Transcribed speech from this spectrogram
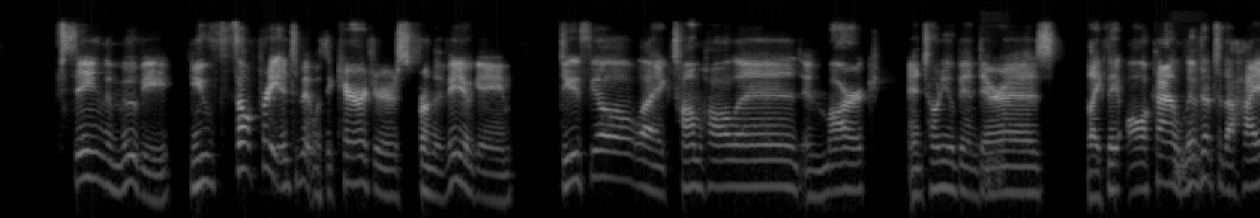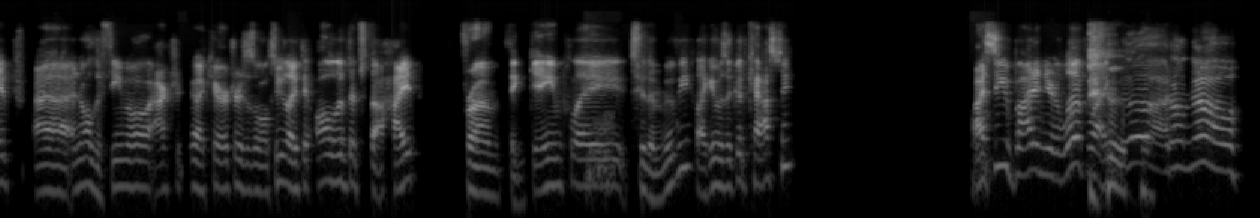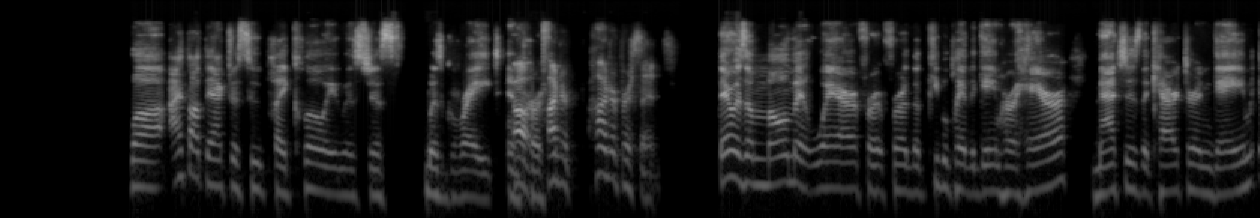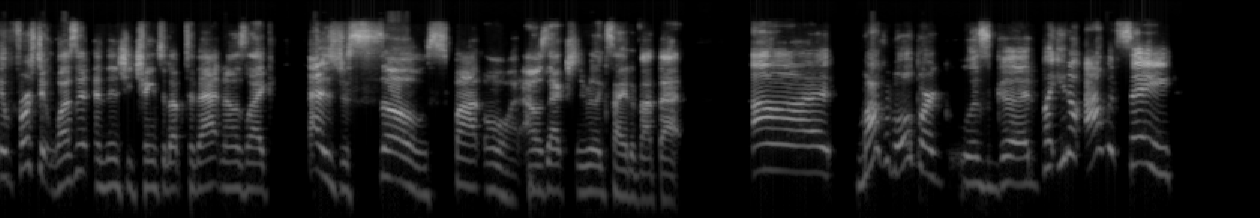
seeing the movie, you felt pretty intimate with the characters from the video game. Do you feel like Tom Holland and Mark, Antonio mm-hmm. Banderas, like they all kind of lived up to the hype, uh, and all the female actor uh, characters as well too? Like they all lived up to the hype from the gameplay to the movie. Like it was a good casting. I see you biting your lip like, I don't know. Well, I thought the actress who played Chloe was just was great and oh, perfect. 100 percent. There was a moment where for for the people play the game, her hair matches the character in game. At first it wasn't, and then she changed it up to that. And I was like, that is just so spot on. I was actually really excited about that. Uh Mark Wahlberg was good, but you know, I would say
